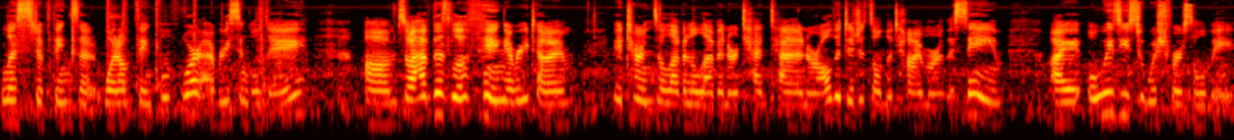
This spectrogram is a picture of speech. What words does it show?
list of things that what I'm thankful for every single day. Um, so I have this little thing every time it turns 11 11 or 10 10 or all the digits on the timer are the same. I always used to wish for a soulmate.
